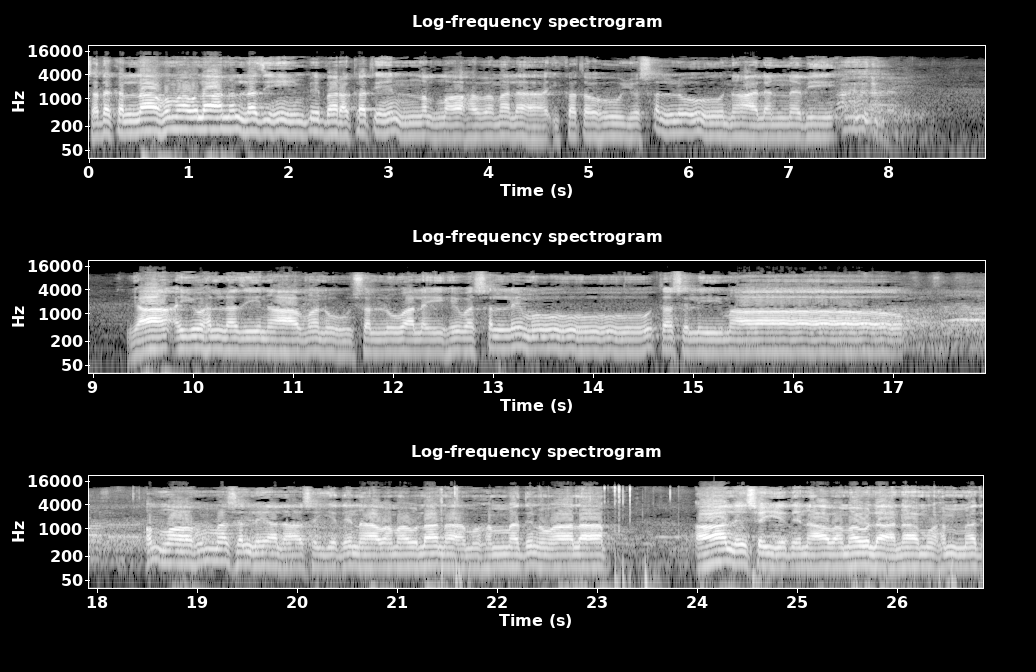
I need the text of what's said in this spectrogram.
सदकल्लाहु मौलानल्लज़ीम बिबरकतिन्नल्लाह व मलाइकतहु युसल्लूना अलन नबी या अय्युहल्लज़ीना आमनू सल्लु अलैहि व सल्लिमू तस्लीमा। अल्लाहुम्म सल्लि अला सय्यदिना व मौलाना मुहम्मदिन व अला आल सैदना व मौलाना मुहम्मद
